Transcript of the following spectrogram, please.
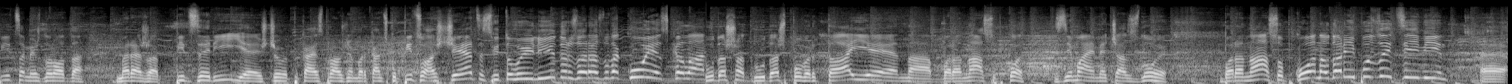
Піца міжнародна мережа піцерії, що випікає справжню американську піцу. А ще це світовий лідер зараз атакує скала. Дудаша Дудаш повертає на барана. Собко знімає м'яча з ноги. Барана Собко на ударній позиції. Він е,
